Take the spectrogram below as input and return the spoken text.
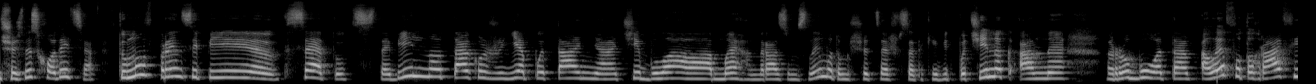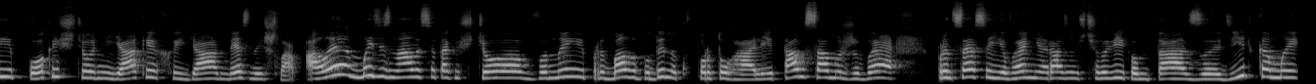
щось не сходиться. Тому, в принципі, все тут стабільно. Також є питання, чи була Меган разом з ними, тому що це ж все-таки відпочинок, а не робота. Але фотографії поки що ніяких я не знайшла. Але ми дізналися так, що вони придбали будинок в Португалії. Там саме живе. Принцеса Євгенія разом з чоловіком та з дітками,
